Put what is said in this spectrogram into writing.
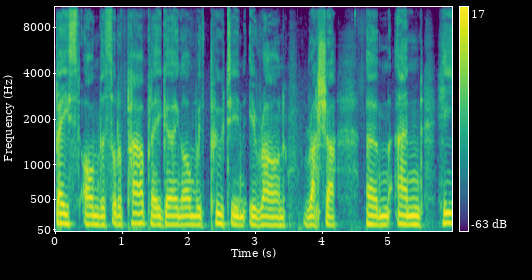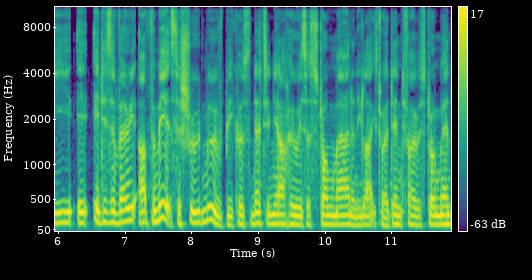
based on the sort of power play going on with Putin, Iran, Russia, um, and he, it, it is a very, uh, for me, it's a shrewd move because Netanyahu is a strong man and he likes to identify with strong men.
